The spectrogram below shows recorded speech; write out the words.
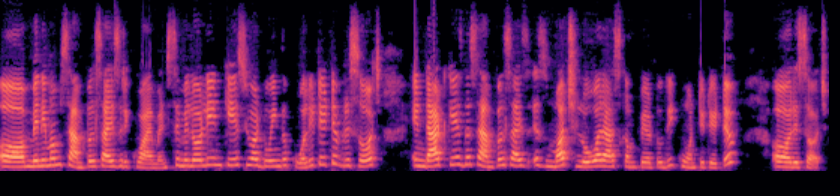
uh, minimum sample size requirement similarly in case you are doing the qualitative research in that case the sample size is much lower as compared to the quantitative uh, research.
